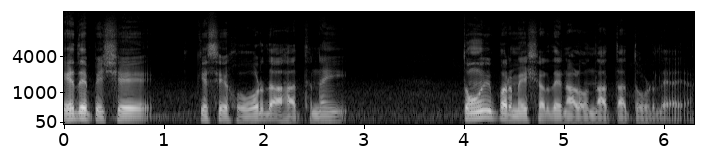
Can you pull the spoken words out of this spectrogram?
ਇਹਦੇ ਪਿੱਛੇ ਕਿਸੇ ਹੋਰ ਦਾ ਹੱਥ ਨਹੀਂ, ਤੂੰ ਹੀ ਪਰਮੇਸ਼ਰ ਦੇ ਨਾਲੋਂ ਨਾਤਾ ਤੋੜ ਲਿਆ ਆ।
